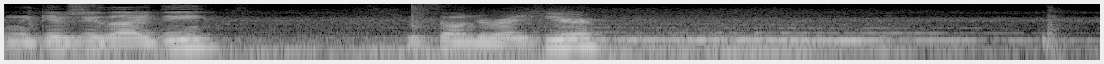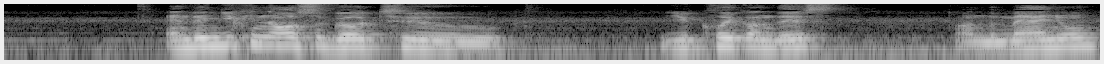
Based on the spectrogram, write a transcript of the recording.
and it gives you the ID. We found it right here. And then you can also go to, you click on this, on the manual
